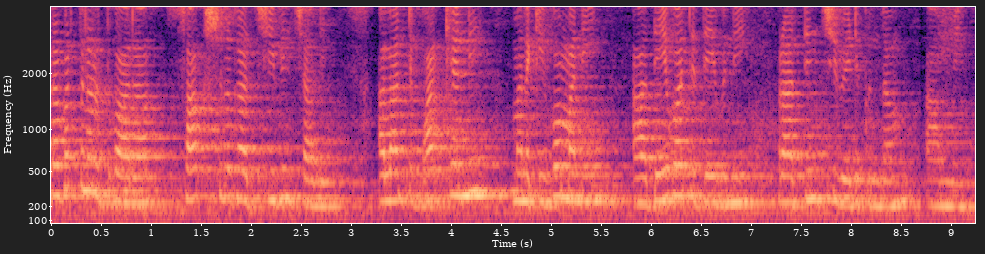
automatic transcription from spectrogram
ప్రవర్తనల ద్వారా సాక్షులుగా జీవించాలి. అలాంటి భాగ్యాన్ని మనకి ఇవ్వమని ఆ దేవాతి దేవుని ప్రార్థించి వేడుకుందాం. ఆమె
